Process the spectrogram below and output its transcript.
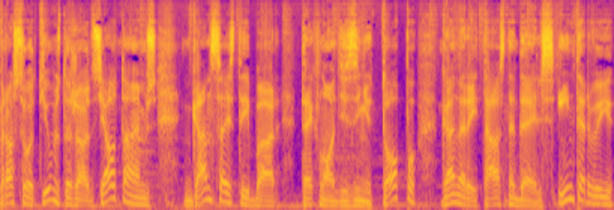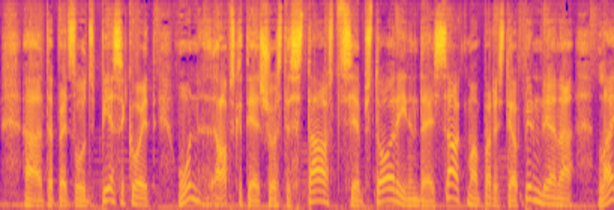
prasot jums dažādus jautājumus gan saistībā ar tehnoloģiju ziņu topu, gan arī tās nedēļas interviju. Tāpēc lūdzu piesakojiet un apskatiet šos stāstus, jeb storiju nedēļas sākumā, parasti jau pirmdienā, lai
